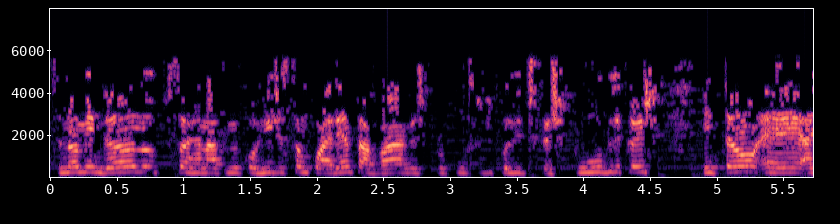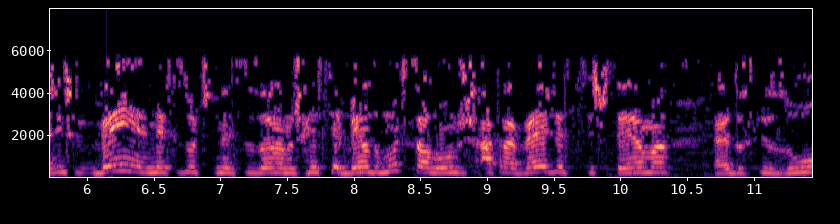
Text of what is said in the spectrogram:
Se não me engano, o professor Renato me corrige, são 40 vagas para o curso de políticas públicas. Então, é, a gente vem nesses, nesses anos recebendo muitos alunos através desse sistema é, do SISU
